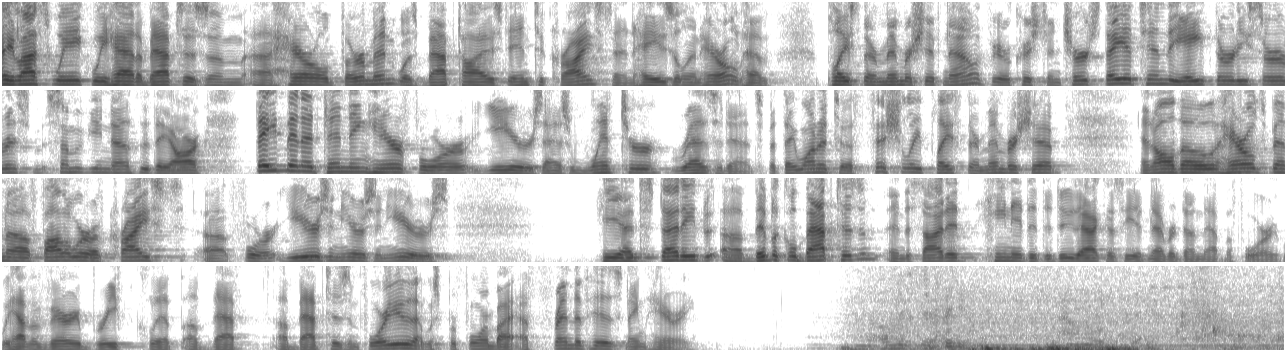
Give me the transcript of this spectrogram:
Hey, last week we had a baptism. Uh, Harold Thurman was baptized into Christ, and Hazel and Harold have placed their membership now at Vero Christian Church. They attend the 8:30 service. Some of you know who they are. They've been attending here for years as winter residents, but they wanted to officially place their membership. And although Harold's been a follower of Christ uh, for years and years and years, he had studied uh, biblical baptism and decided he needed to do that because he had never done that before. We have a very brief clip of that uh, baptism for you that was performed by a friend of his named Harry.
